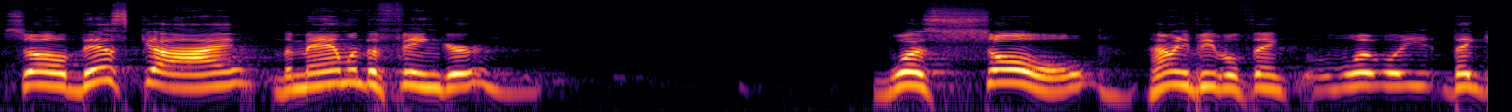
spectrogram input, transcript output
So, this guy, the man with the finger, was sold. How many people think, what, what you think,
